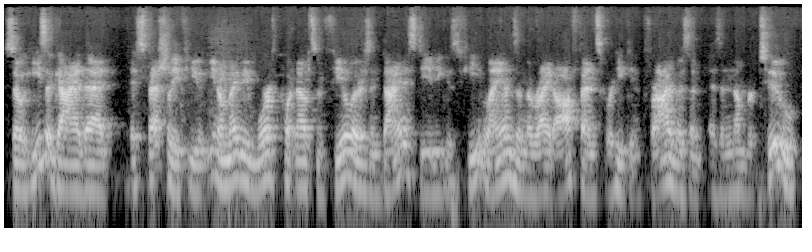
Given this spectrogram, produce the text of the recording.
So he's a guy that, especially if you, you know, maybe worth putting out some feelers in Dynasty because if he lands in the right offense where he can thrive as a, as a number two,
